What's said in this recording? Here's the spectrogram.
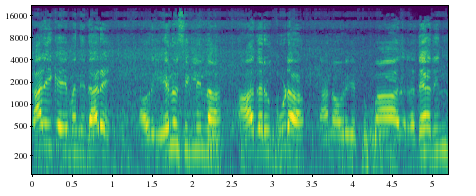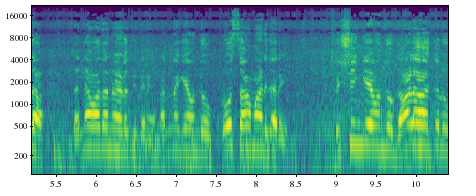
ಖಾಲಿ ಕೈ ಬಂದಿದ್ದಾರೆ. ಅವರಿಗೆ ಏನೂ ಸಿಗಲಿಲ್ಲ. ಆದರೂ ಕೂಡ ನಾನು ಅವರಿಗೆ ತುಂಬ ಹೃದಯದಿಂದ ಧನ್ಯವಾದವನ್ನು ಹೇಳುತ್ತಿದ್ದೇನೆ. ನನಗೆ ಒಂದು ಪ್ರೋತ್ಸಾಹ ಮಾಡಿದ್ದಾರೆ. ಫಿಶಿಂಗ್ಗೆ ಒಂದು ಗಾಳ ಹಾಕಲು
